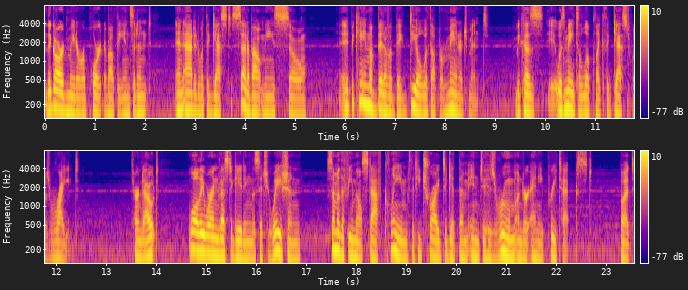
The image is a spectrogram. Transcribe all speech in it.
The guard made a report about the incident and added what the guest said about me, so it became a bit of a big deal with upper management because it was made to look like the guest was right. Turned out, while they were investigating the situation, some of the female staff claimed that he tried to get them into his room under any pretext. But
